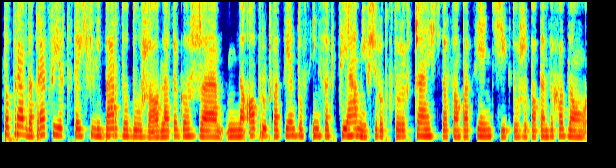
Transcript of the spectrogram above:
To prawda, pracy jest w tej chwili bardzo dużo, dlatego że no, oprócz pacjentów z infekcjami, wśród których część to są pacjenci, którzy potem wychodzą y,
